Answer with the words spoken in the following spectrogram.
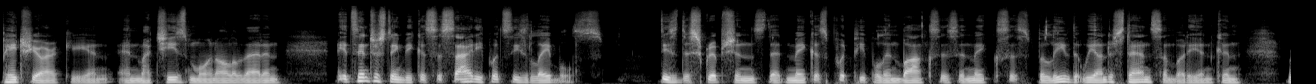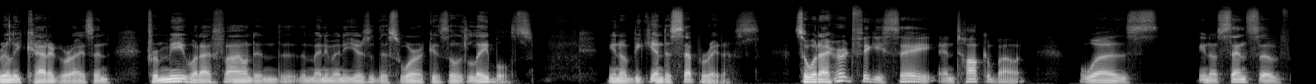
patriarchy and, and machismo and all of that. And it's interesting because society puts these labels, these descriptions that make us put people in boxes and makes us believe that we understand somebody and can really categorize. And for me, what I found in the, the many, many years of this work is those labels, you know, begin to separate us. So what I heard Figgy say and talk about was you know, sense of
